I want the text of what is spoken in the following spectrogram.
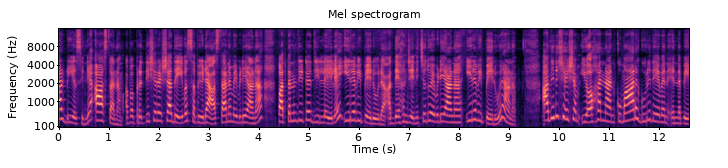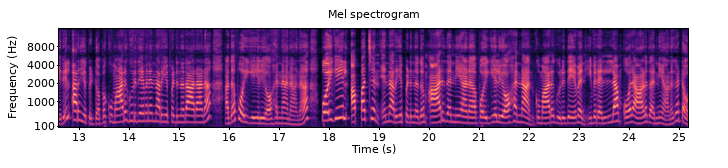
ആർ ഡി എസിന്റെ ആസ്ഥാനം. അപ്പോൾ പ്രത്യക്ഷരക്ഷാ ദൈവസഭയുടെ ആസ്ഥാനം എവിടെയാണ്? പത്തനംതിട്ട ജില്ലയിലെ ഇരവിപ്പേരൂര് അദ്ദേഹം ജനിച്ചതും എവിടെയാണ്? ഇരവിപ്പേരൂരാണ് അതിനുശേഷം യോഹന്നാൻ കുമാരഗുരുദേവൻ എന്ന പേരിൽ അറിയപ്പെട്ടു. അപ്പോൾ കുമാരഗുരുദേവൻ എന്നറിയപ്പെടുന്നത് ആരാണ്? അത് പൊയ്കയിൽ യോഹന്നാനാണ്. പൊയ്കയിൽ അപ്പച്ചൻ എന്നറിയപ്പെടുന്നതും ആര് തന്നെയാണ്? പൊയ്കയിൽ യോഹന്നാൻ കുമാരഗുരുദേവൻ ഇവരെല്ലാം ഒരാൾ തന്നെയാണ് കേട്ടോ.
